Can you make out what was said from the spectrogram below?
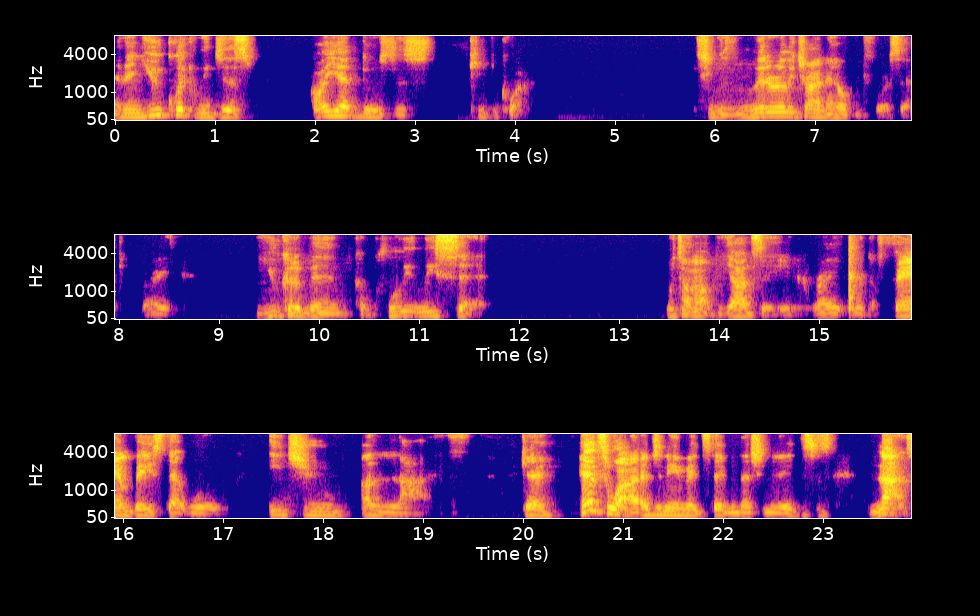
and then you quickly just all you had to do is just keep it quiet. She was literally trying to help you for a second, right? You could have been completely set. We're talking about Beyonce here, right? With a fan base that will eat you alive. Okay. Hence why Janine made the statement that she made. This is not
